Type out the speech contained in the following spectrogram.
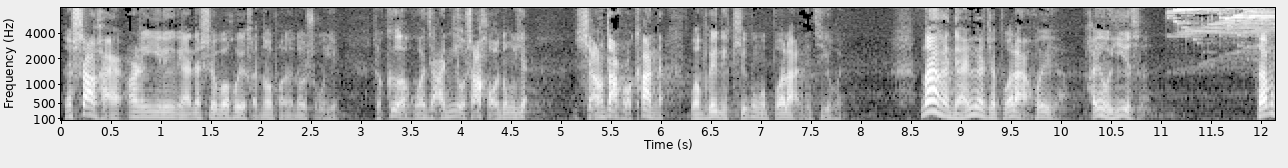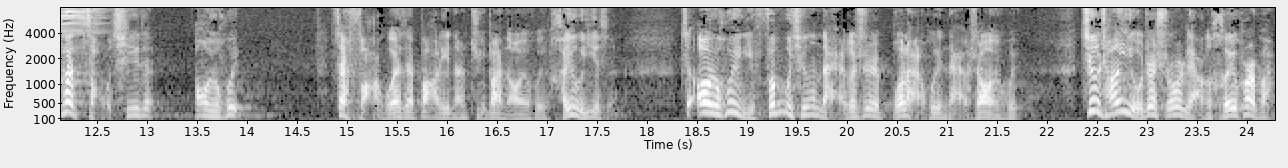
那上海二零一零年的世博会，很多朋友都熟悉。就各个国家，你有啥好东西，想让大伙看的，我们给你提供个博览的机会。那个年月，这博览会呀、很有意思。咱们看早期的奥运会，在法国在巴黎那儿举办的奥运会很有意思。这奥运会你分不清哪个是博览会，哪个是奥运会，经常一有这时候两个合一块办，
